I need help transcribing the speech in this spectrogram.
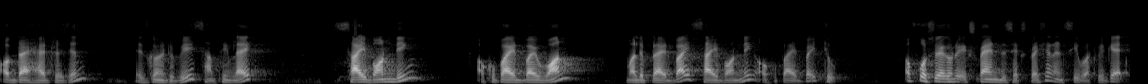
of dihydrogen is going to be something like psi bonding occupied by 1 multiplied by psi bonding occupied by 2 Of course, we are going to expand this expression and see what we get.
